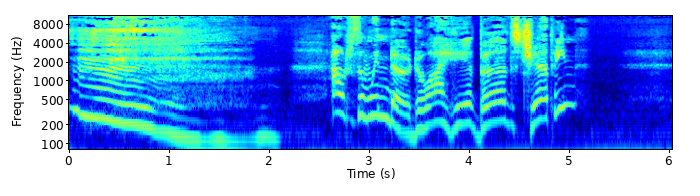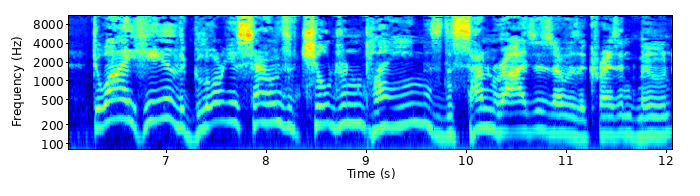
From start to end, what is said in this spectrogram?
Out the window, do I hear birds chirping? Do I hear the glorious sounds of children playing as the sun rises over the crescent moon?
